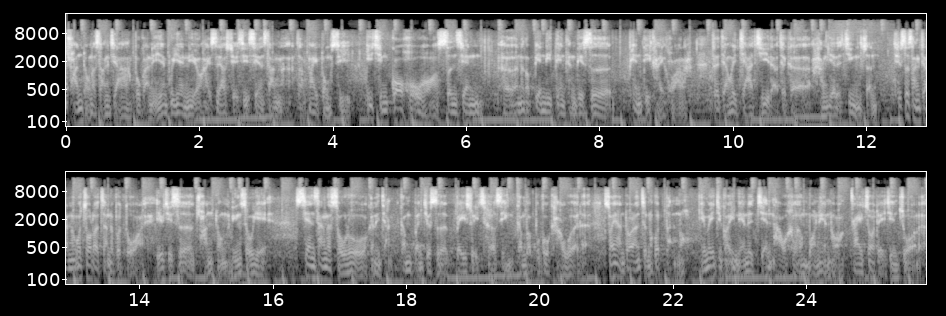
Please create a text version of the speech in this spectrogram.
传统的商家，不管你愿不愿意哦，还是要学习线上啊卖东西。疫情过后哦，生鲜和那个便利店肯定是遍地开花了，这将会加剧了这个行业的竞争。其实商家能够做的真的不多嘞，尤其是传统零售业，线上的收入我跟你讲，根本就是杯水车薪，根本不够考核的。所以很多人只能够等哦，因为经过一年的煎熬和磨练哦，该做的已经做了，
